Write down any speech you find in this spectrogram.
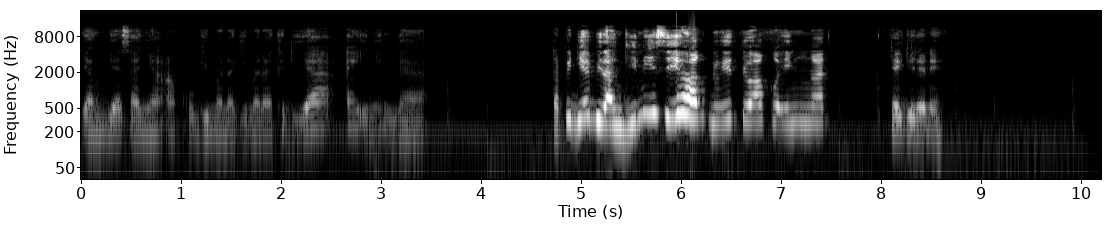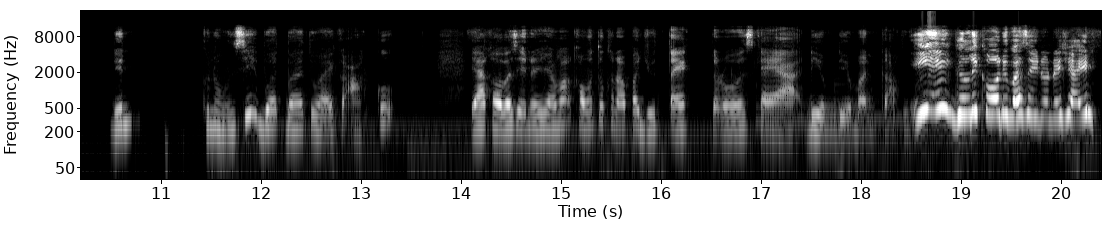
yang biasanya aku gimana-gimana ke dia eh ini enggak. Tapi dia bilang gini sih waktu itu aku ingat. Kayak gini nih. Din kenapa sih buat batu wae ke aku? Ya kalau bahasa Indonesia mah kamu tuh kenapa jutek terus kayak diem-dieman ke aku? Ih geli kalau di bahasa Indonesiain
